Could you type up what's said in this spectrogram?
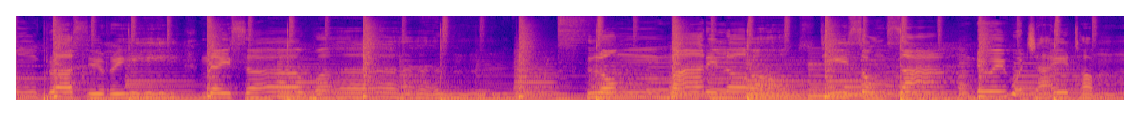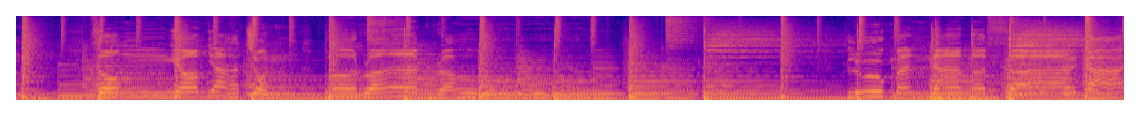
งพระสิริในสวรรค์ลงมาในโลกที่ทรงสร้างด้วยหัวใจทอมทรงยอมยากจนเพราะรักเรา กมันนามาสาการ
